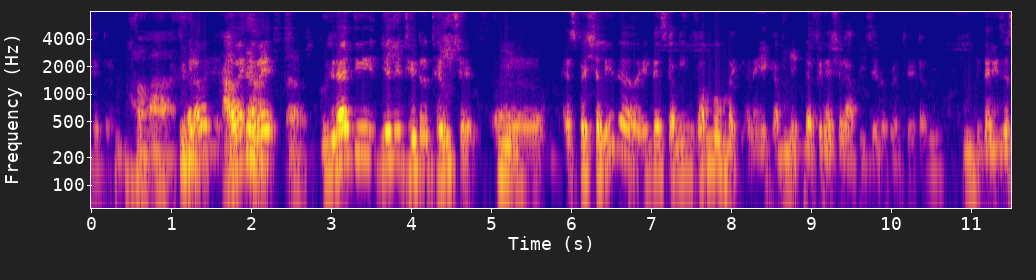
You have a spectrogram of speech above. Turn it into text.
theater. Gujarati હવે હવે ગુજરાતી જે especially the it is coming from Mumbai અને એક કમ્પ્લીટ ડેફિનેશન આપી of theater. થિયેટરની hmm. there is a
